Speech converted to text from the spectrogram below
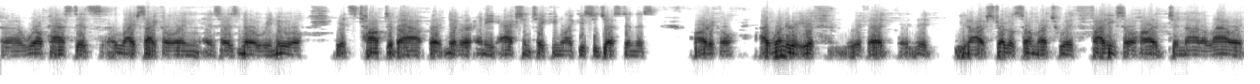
uh, well past its life cycle and, and has no renewal. It's talked about, but never any action taking, like you suggest in this article. I wonder if if that that you know I've struggled so much with fighting so hard to not allow it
